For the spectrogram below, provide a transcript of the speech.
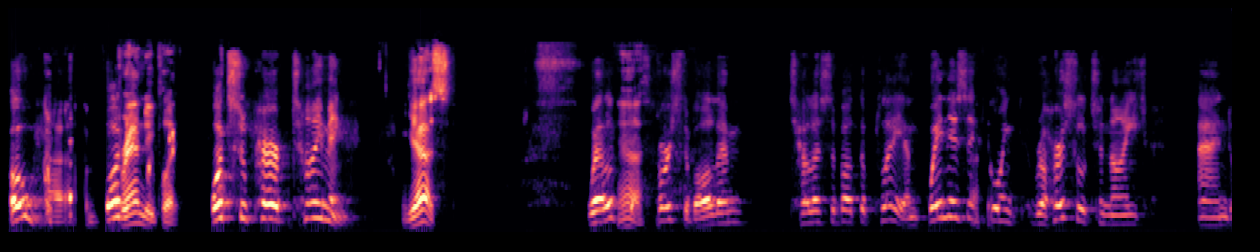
Oh, Uh, a What? brand new play. what superb timing! Yes. Well, Yeah. first of all, um, tell us about the play and when is it going rehearsal tonight, and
